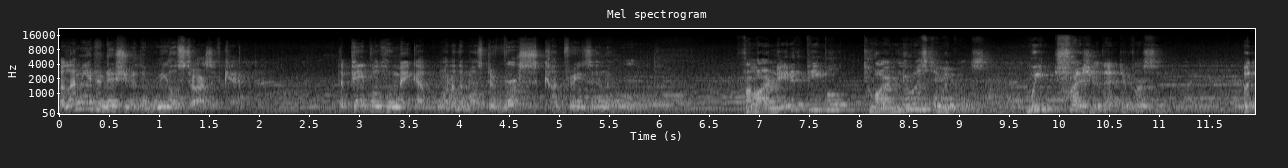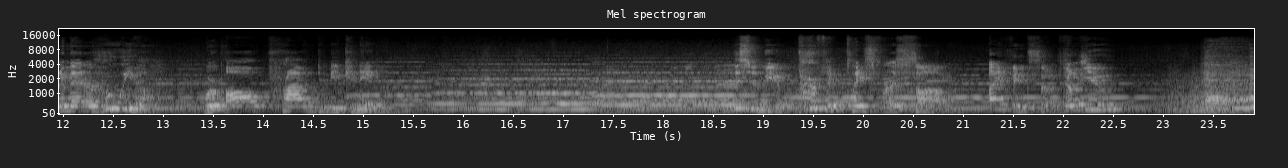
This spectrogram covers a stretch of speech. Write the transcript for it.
But let me introduce you to the real stars of Canada. The people who make up one of the most diverse countries in the world. From our native people to our newest immigrants, we treasure that diversity. But no matter who we are, we're all proud to be Canadian. This would be a perfect place for a song. I think so, don't you?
